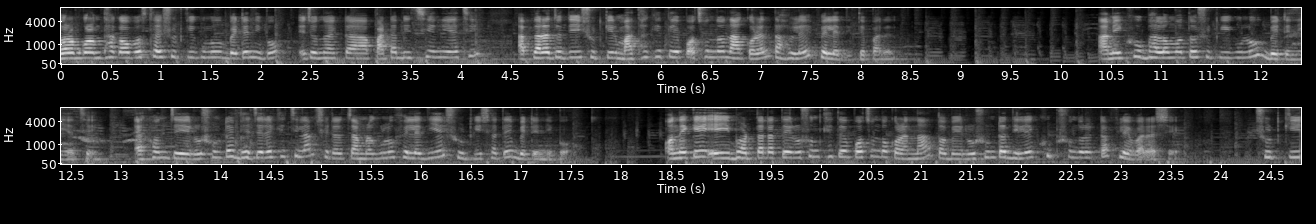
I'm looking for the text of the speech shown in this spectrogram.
গরম গরম থাকা অবস্থায় শুটকিগুলো বেটে নিব। এজন্য একটা পাটা বিছিয়ে নিয়েছি। আপনারা যদি শুটকির মাথা খেতে পছন্দ না করেন তাহলে ফেলে দিতে পারেন। আমি খুব ভালো মতো শুটকিগুলো বেটে নিয়েছি। এখন যে রসুনটা ভেজে রেখেছিলাম, সেটার চামড়াগুলো ফেলে দিয়ে শুটকির সাথে বেটে নিব। অনেকেই এই ভর্তাটাতে রসুন খেতে পছন্দ করেন না, তবে রসুনটা দিলে খুব সুন্দর একটা ফ্লেভার আসে। শুটকি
